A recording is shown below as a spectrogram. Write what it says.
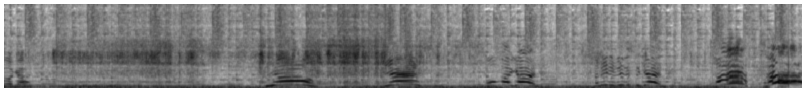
Oh god! Yo! Yes! Oh my god! I need to do this again! Ah! Ah!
